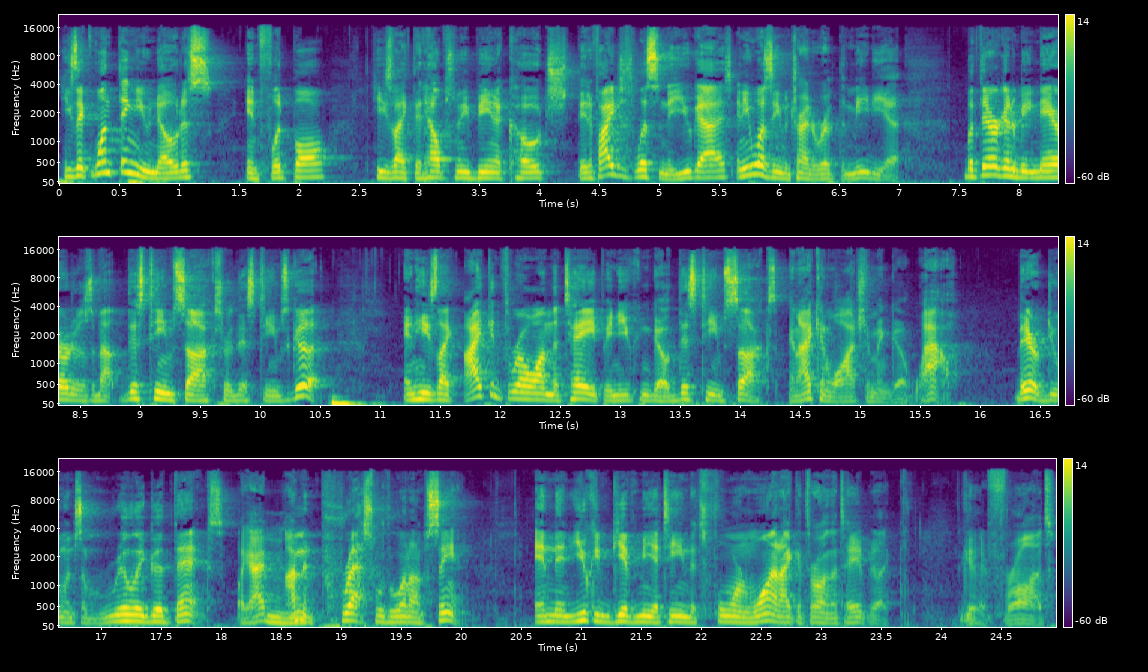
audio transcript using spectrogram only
He's like one thing you notice in football. He's like that helps me being a coach. That if I just listen to you guys, and he wasn't even trying to rip the media, but there are going to be narratives about this team sucks or this team's good. And he's like, I can throw on the tape and you can go, this team sucks, and I can watch them and go, wow, they're doing some really good things. Like I, mm-hmm. I'm impressed with what I'm seeing and then you can give me a team that's four and one. I can throw on the tape and be like, look they're frauds.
